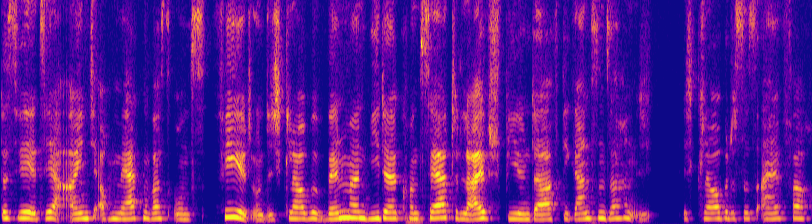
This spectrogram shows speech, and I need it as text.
dass wir jetzt ja eigentlich auch merken, was uns fehlt. Und ich glaube, wenn man wieder Konzerte live spielen darf, die ganzen Sachen, ich, ich glaube, das ist einfach,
